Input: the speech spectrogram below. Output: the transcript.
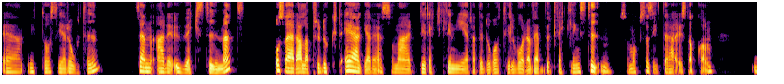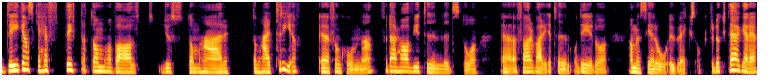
eh, mitt CRO-team, sen är det UX-teamet och så är det alla produktägare som är direkt linjerade då till våra webbutvecklingsteam som också sitter här i Stockholm. Det är ganska häftigt att de har valt just de här, de här tre eh, funktionerna, för där har vi ju teamleads då eh, för varje team. Och det är då ja, CRO, UX och produktägare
